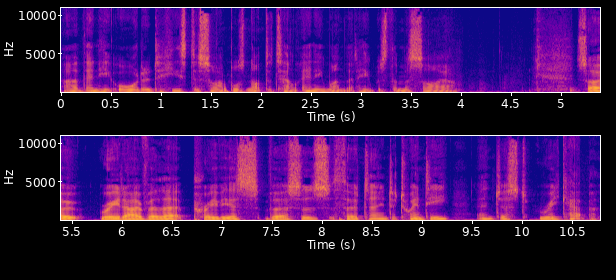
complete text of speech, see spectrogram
Uh, then he ordered his disciples not to tell anyone that he was the Messiah. So read over the previous verses 13 to 20 and just recap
